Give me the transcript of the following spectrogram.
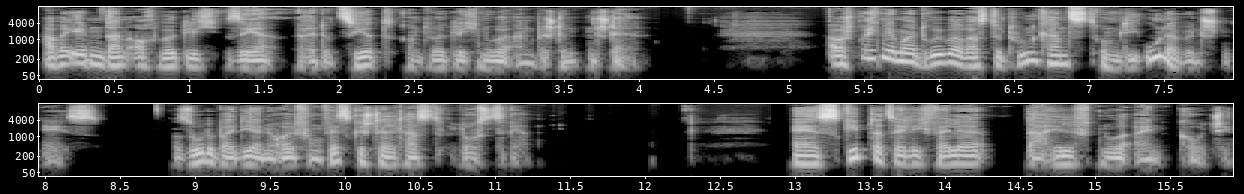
aber eben dann auch wirklich sehr reduziert und wirklich nur an bestimmten Stellen. Aber sprechen wir mal drüber, was du tun kannst, um die unerwünschten As, so du bei dir eine Häufung festgestellt hast, loszuwerden. Es gibt tatsächlich Fälle, da hilft nur ein Coaching.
